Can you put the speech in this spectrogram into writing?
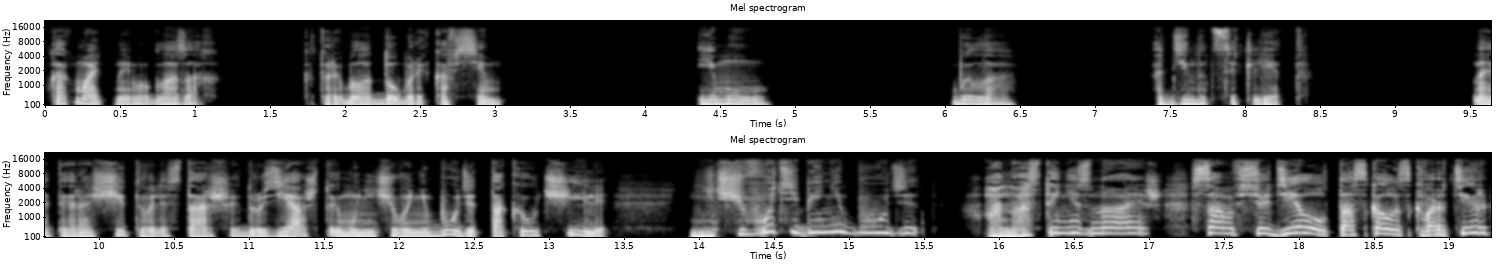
как мать на его глазах, которая была доброй ко всем. Ему было одиннадцать лет. На это и рассчитывали старшие друзья, что ему ничего не будет, так и учили. «Ничего тебе не будет. А нас ты не знаешь. Сам все делал, таскал из квартир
